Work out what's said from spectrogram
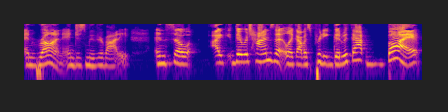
and run and just move your body and so I there were times that like I was pretty good with that, but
